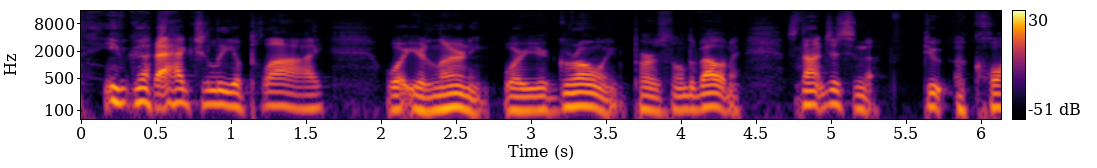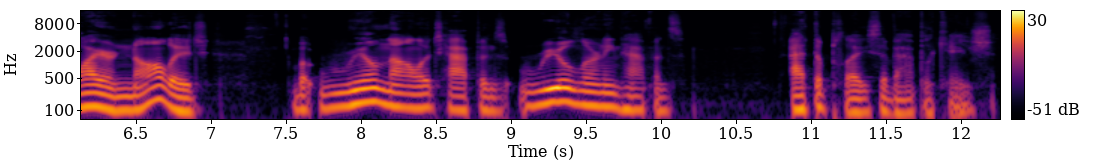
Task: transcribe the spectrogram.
You've got to actually apply what you're learning, where you're growing, personal development. It's not just enough to acquire knowledge, but real knowledge happens, real learning happens at the place of application.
